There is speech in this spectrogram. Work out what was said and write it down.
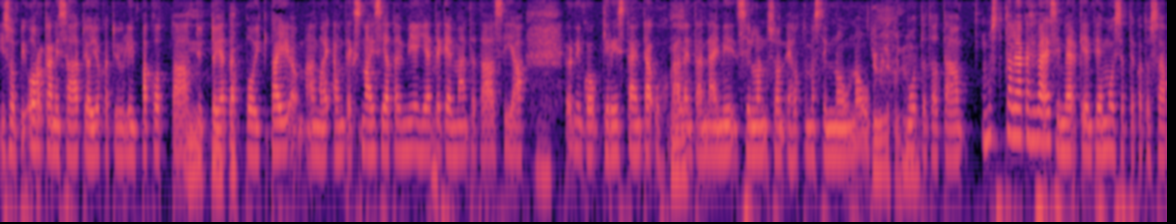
isompi organisaatio, joka tyyliin pakottaa mm, tyttöjä tai, poik- tai anteeksi, naisia tai miehiä mm. tekemään tätä asiaa mm. niin kiristäen tai uhkaillen mm. tai näin, niin silloin se on ehdottomasti no-no. Kyllä, kyllä. Mutta tota, Minusta tämä oli aika hyvä esimerkki. En tiedä, muistatteko tuossa,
